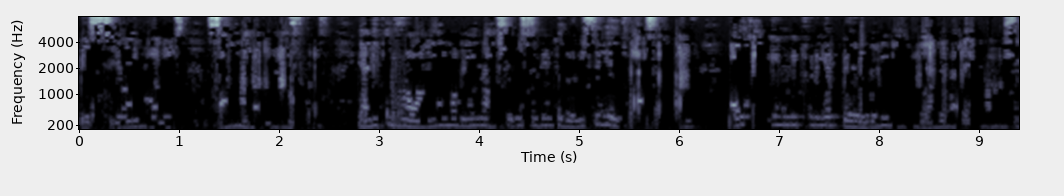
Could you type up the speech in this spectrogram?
بسیار بالاست سن نهایی یعنی که واقعا ما به این نقشه رسیدیم که درسته یک درصد ولی این میتونه یه برداری در آینده برای ما باشه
